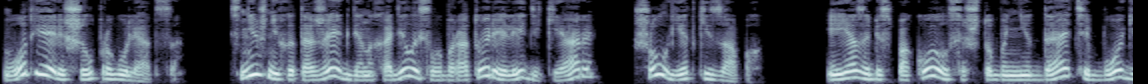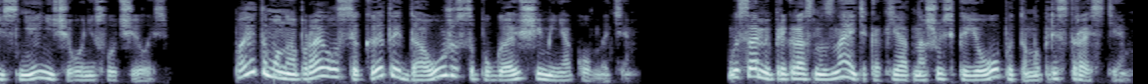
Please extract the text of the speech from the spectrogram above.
Вот я и решил прогуляться. С нижних этажей, где находилась лаборатория леди Киары, шел едкий запах. И я забеспокоился, чтобы, не дайте боги, с ней ничего не случилось. Поэтому направился к этой до ужаса пугающей меня комнате. Вы сами прекрасно знаете, как я отношусь к ее опытам и пристрастиям.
